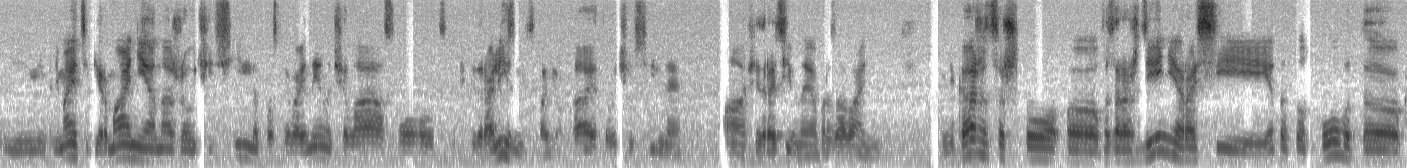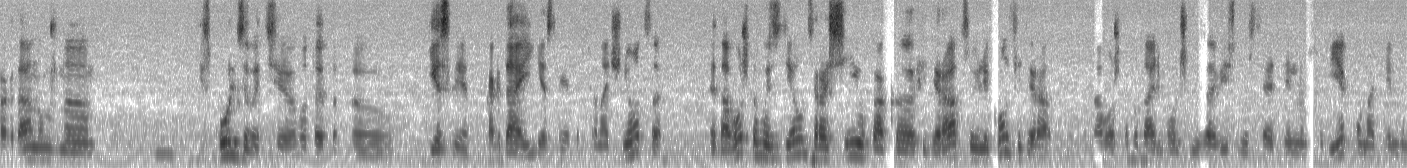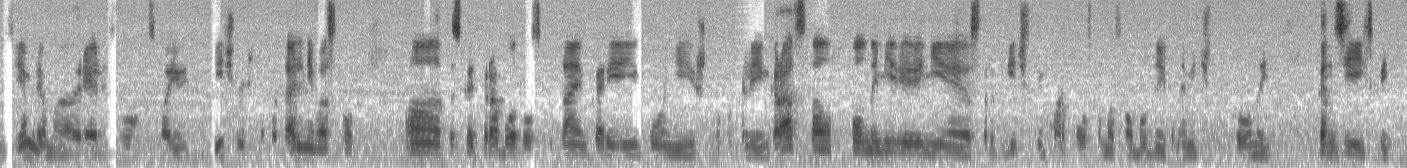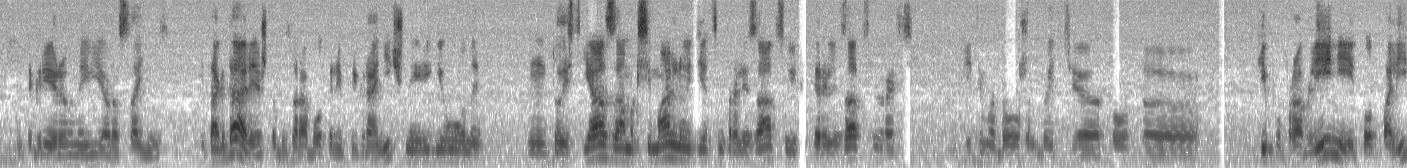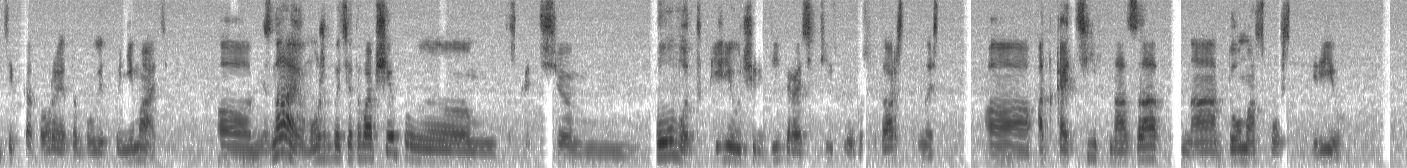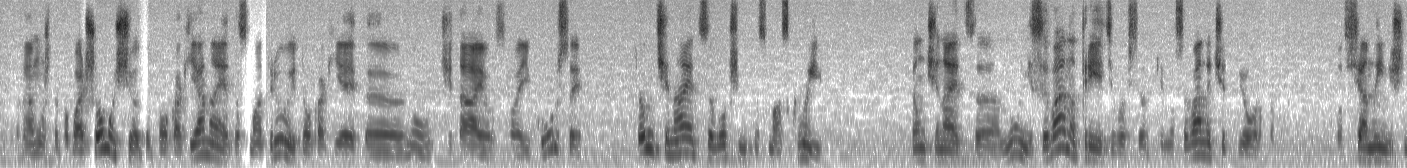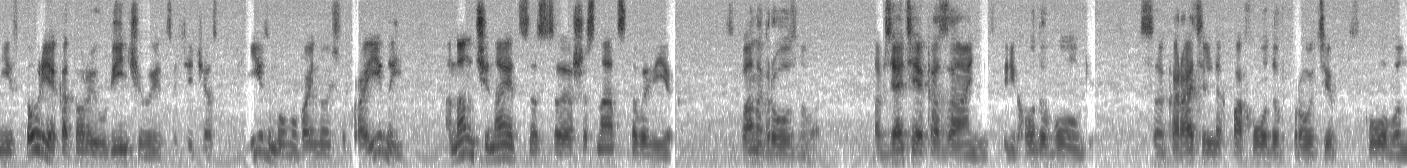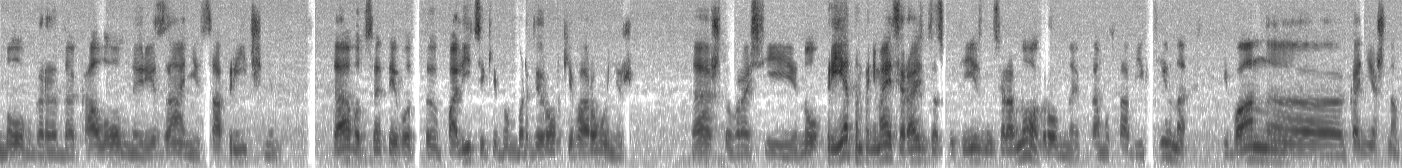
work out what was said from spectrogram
понимаете, Германия, она же очень сильно после войны начала основываться на федерализме своем, да, это очень сильное а, федеративное образование. Мне кажется, что э, возрождение России – это тот повод, э, когда нужно использовать вот этот, если, когда и если это все начнется, для того, чтобы сделать Россию как федерацию или конфедерацию того, чтобы дать больше независимости отдельным субъектам, отдельным землям, а, реализовывать свою идентичность, чтобы Дальний Восток, э, так сказать, работал с Китаем, Кореей, Японией, чтобы Калининград стал в полной мере не стратегическим форпостом, а свободной экономической зоной ганзейской, интегрированной в Евросоюз и так далее, чтобы заработали приграничные регионы. То есть я за максимальную децентрализацию и федерализацию России. Видимо, должен быть э, тот э, тип управления и тот политик, который это будет понимать. А, не знаю, может быть, это вообще, эм, так сказать, эм, повод переучредить российскую государственность, а, откатив назад на домосковский период. Потому что, по большому счету, то, как я на это смотрю, и то, как я это ну, читаю свои курсы, все начинается, в общем-то, с Москвы. Все начинается, ну, не с Ивана Третьего все-таки, но с Ивана Четвертого вот вся нынешняя история, которая увенчивается сейчас путинизмом и войной с Украиной, она начинается с 16 века, с Ивана Грозного, с взятия Казани, с перехода Волги, с карательных походов против Пскова, Новгорода, Коломны, Рязани, с да, вот с этой вот э, политики бомбардировки Воронежа, да, что в России, но при этом, понимаете, разница с путинизмом все равно огромная, потому что объективно Иван, э, конечно,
